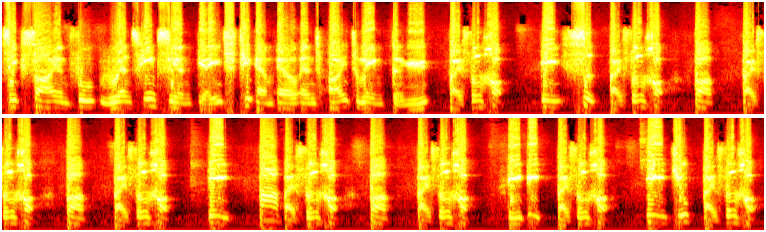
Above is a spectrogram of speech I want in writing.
zigzag full ranking 点 html and item 等于百分号一四百分号八百分号八百分号一八百分号八百分号 a b 百分号一九百分号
